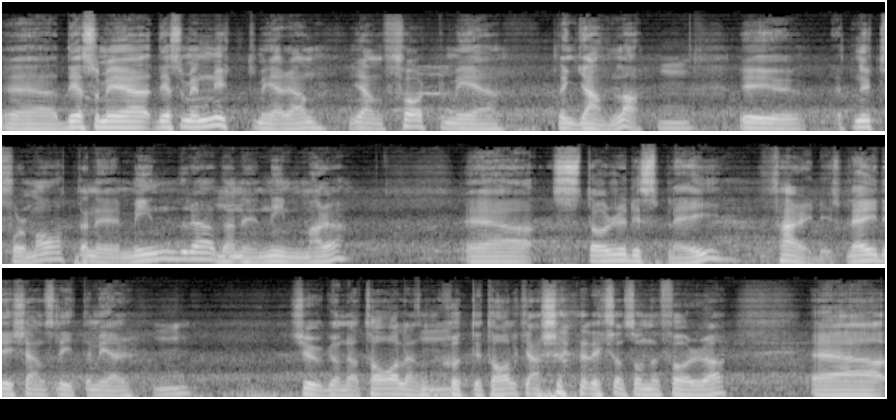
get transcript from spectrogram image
Eh, det, som är, det som är nytt med den jämfört med den gamla Mm. det är ju ett nytt format, den är mindre, den är nimmare. Eh, större display, färgdisplay, det känns lite mer Mm. 2000-tal än 70-tal kanske, liksom som den förra. Eh,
